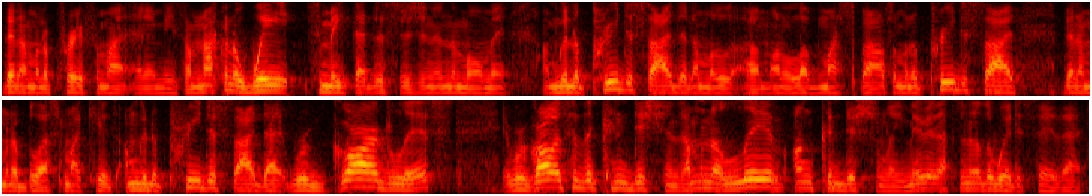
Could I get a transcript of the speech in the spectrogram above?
that I'm going to pray for my enemies. I'm not going to wait to make that decision in the moment. I'm going to pre decide that I'm going to love my spouse. I'm going to pre decide that I'm going to bless my kids. I'm going to pre decide that regardless regardless of the conditions. I'm going to live unconditionally. Maybe that's another way to say that.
